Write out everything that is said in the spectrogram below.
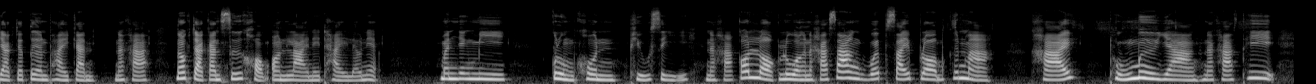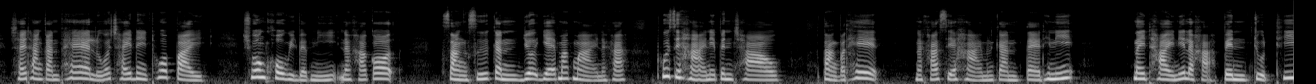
อยากจะเตือนภัยกันนะคะ นอกจากการซื้อของออนไลน์ในไทยแล้วเนี่ยมันยังมีกลุ่มคนผิวสีนะคะ ก็หลอกลวงนะคะ สร้างเว็บไซต์ปลอมขึ้นมา ขายถุงมือยางนะคะ ที่ใช้ทางการแพทย์หรือว่าใช้ในทั่วไป ช่วงโควิดแบบนี้นะคะ ก็สั่งซื้อกันเยอะแยะมากมายนะคะ ผู้เสียหายเนี่ยเป็นชาวต่างประเทศนะคะ เสียหายเหมือนกัน แต่ทีนี้ในไทยนี่แหละค่ะ เป็นจุดที่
